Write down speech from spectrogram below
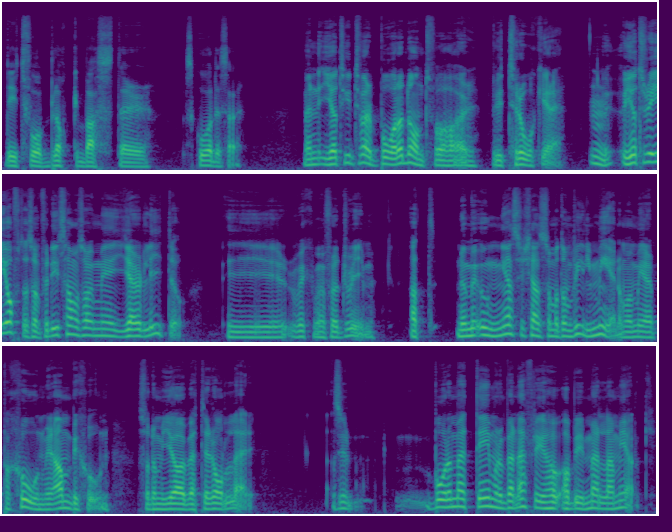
Det är två blockbuster skådisar. Men jag tycker tyvärr att båda de två har blivit tråkigare. Mm. Jag tror det är ofta så, för det är samma sak med Jared Leto i Requiem for a Dream. Att när de är unga så känns det som att de vill mer, de har mer passion, mer ambition, så de gör bättre roller. Alltså, både Matt Damon och Ben Affleck har, har blivit mellanmjölk.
